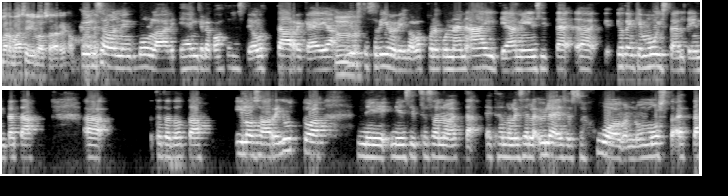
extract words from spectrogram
varmaan se Ilosaari-homma. Kyllä se on niin kuin mulla ainakin henkilökohtaisesti ollut tärkeä. Ja mm. just tuossa viime viikonloppuna, kun näin äitiä, niin sitten äh, jotenkin muisteltiin tätä, äh, tätä tota, Ilosaari-juttua, niin, niin sitten se sanoi, että, että hän oli siellä yleisössä huomannut musta, että,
